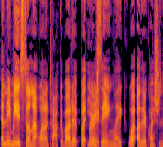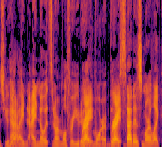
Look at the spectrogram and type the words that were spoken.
and they may still not want to talk about it but you're Right. saying like what other questions do you have Yeah. I, kn- I know it's normal for you to Right. have more of those Right. That is more like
